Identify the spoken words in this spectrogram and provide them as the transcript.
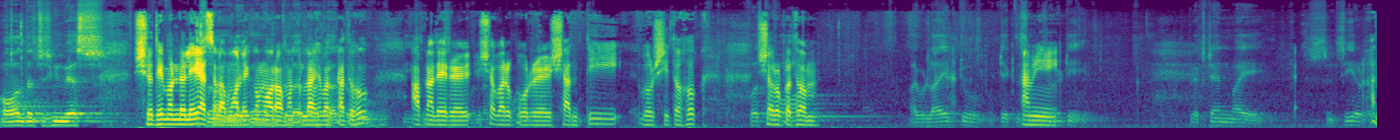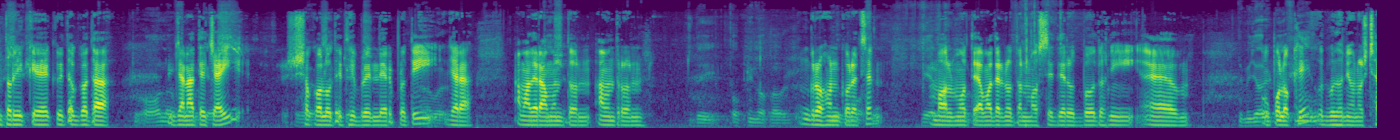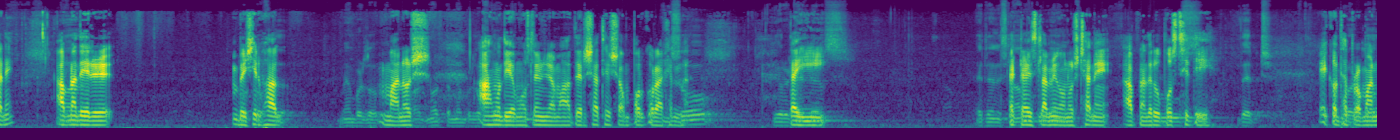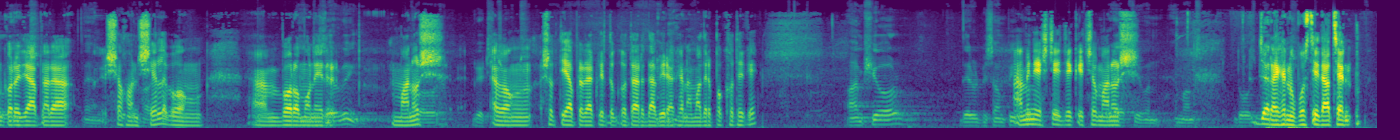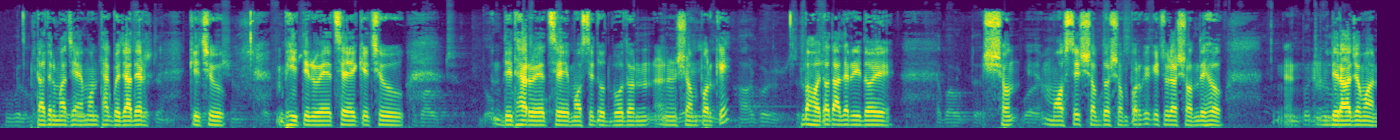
All the listening guests, সুধী মণ্ডলী আসসালামু আলাইকুম রহমতুল্লাহ ওয়া বরকাত আপনাদের সবার উপর শান্তি বর্ষিত হোক। সর্বপ্রথম আমি- আন্তরিক কৃতজ্ঞতা জানাতে চাই। সকল অতিথিবৃন্দের প্রতি যারা আমাদের আমন্ত্রণ আমন্ত্রণ গ্রহণ করেছেন। মলমতে আমাদের নতুন মসজিদের উদ্বোধনী উপলক্ষে উদ্বোধনী অনুষ্ঠানে আপনাদের বেশিরভাগ মানুষ আহমদিয়া মুসলিম জামাতের সাথে সম্পর্ক রাখেন না। তাই একটা ইসলামিক অনুষ্ঠানে আপনাদের উপস্থিতি একথা প্রমাণ করে যে আপনারা সহনশীল এবং বড় মনের মানুষ। এবং সত্যি আপনারা কৃতজ্ঞতার দাবি রাখেন আমাদের পক্ষ থেকে। আমি নিশ্চিত যে কিছু মানুষ যারা এখানে উপস্থিত আছেন তাদের মাঝে এমন থাকবে যাদের কিছু ভীতি রয়েছে কিছু দ্বিধা রয়েছে মসজিদ উদ্বোধন সম্পর্কে। বা হয়তো তাদের হৃদয়ে মসজিদ শব্দ সম্পর্কে কিছুটা সন্দেহ বিরাজমান।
